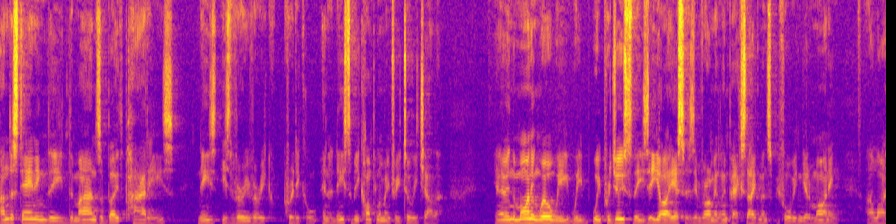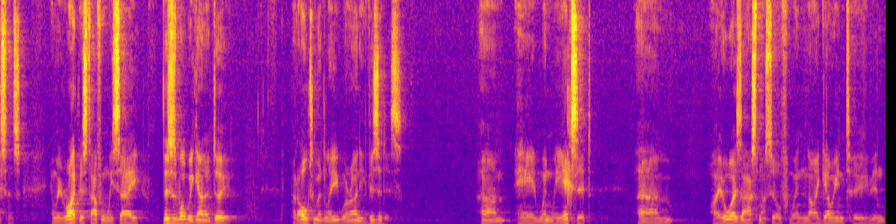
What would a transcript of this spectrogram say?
understanding the demands of both parties needs, is very, very critical and it needs to be complementary to each other. You know, in the mining world, we, we, we produce these EISs, environmental impact statements, before we can get a mining uh, licence. And we write this stuff and we say, this is what we're going to do. But ultimately, we're only visitors. Um, and when we exit, um, I always ask myself when I go into, and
